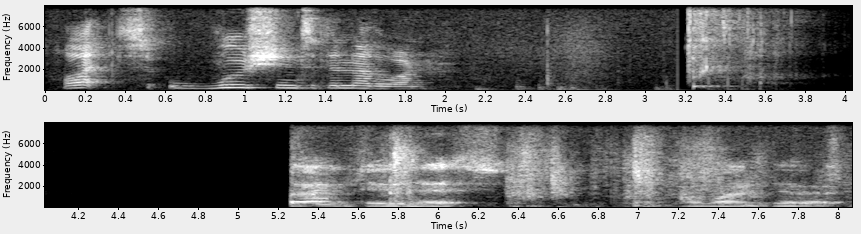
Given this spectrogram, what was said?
let's whoosh into the another one. Don't do this. I won't do it.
